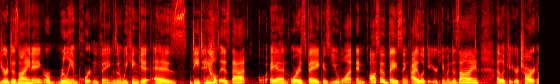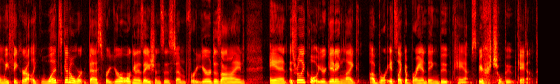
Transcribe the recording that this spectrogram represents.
your designing or really important things. And we can get as detailed as that and or as vague as you want. And also basing i look at your human design i look at your chart and we figure out like what's going to work best for your organization system for your design and it's really cool. You're getting like a it's like a branding boot camp, spiritual boot camp.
